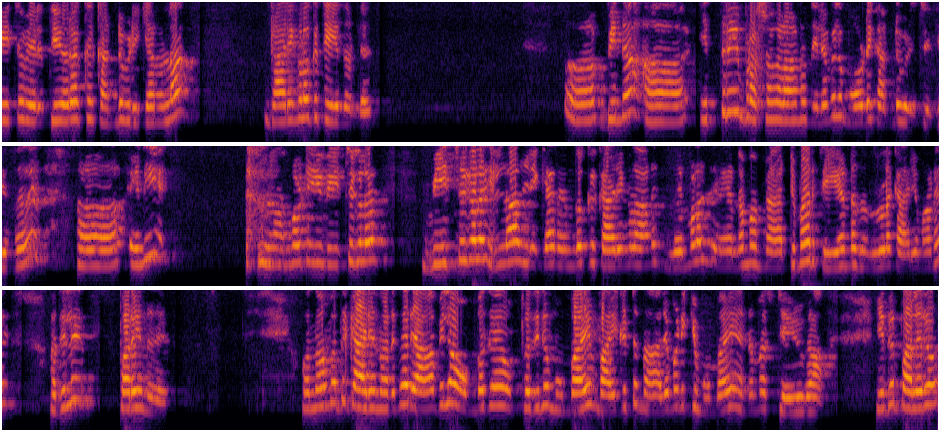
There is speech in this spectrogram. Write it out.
വീഴ്ച വരുത്തിയവരൊക്കെ കണ്ടുപിടിക്കാനുള്ള കാര്യങ്ങളൊക്കെ ചെയ്യുന്നുണ്ട്. പിന്നെ ഇത്രയും പ്രശ്നങ്ങളാണ് നിലവിൽ മോഡി കണ്ടുപിടിച്ചിരിക്കുന്നത്. ഇനി അങ്ങോട്ട് ഈ വീഴ്ചകൾ വീഴ്ചകൾ ഇല്ലാതിരിക്കാൻ എന്തൊക്കെ കാര്യങ്ങളാണ് നമ്മൾ നമ്മൾ മാറ്റുമാർ ചെയ്യേണ്ടത് എന്നുള്ള കാര്യമാണ് അതിൽ പറയുന്നത്. ഒന്നാമത്തെ കാര്യം എന്ന് പറയുന്നത് രാവിലെ ഒമ്പത് മുപ്പതിന് മുമ്പായും വൈകിട്ട് നാല് മണിക്ക് മുമ്പായും എൻ എം എസ് ചെയ്യുക. ഇത് പലരും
